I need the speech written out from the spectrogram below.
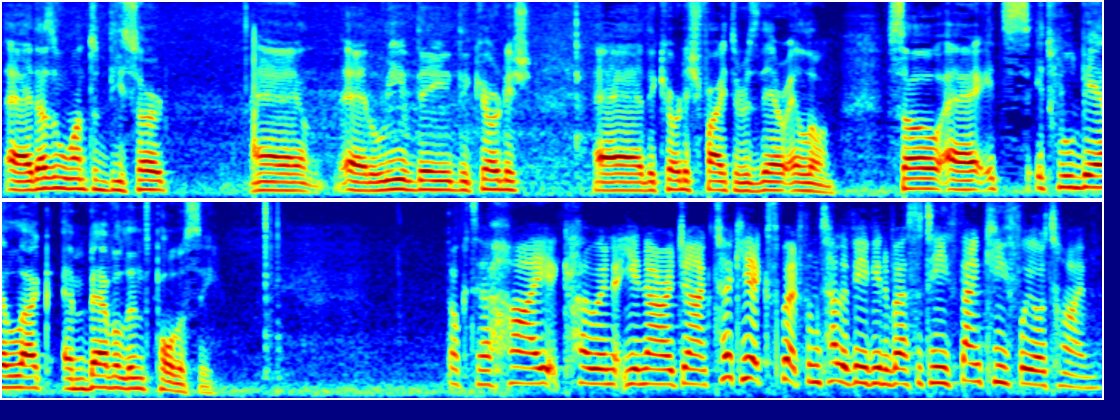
doesn't want to desert Uh, uh, leave the the Kurdish uh, the Kurdish fighters there alone. So uh, it's it will be a like ambivalent policy. Dr. Hay Cohen Yanarocak, Turkey expert from Tel Aviv University, thank you for your time.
